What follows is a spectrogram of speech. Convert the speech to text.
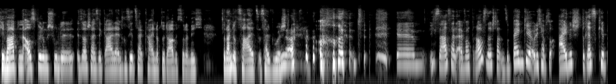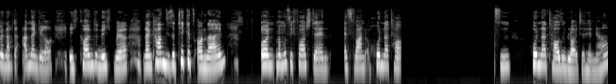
privaten Ausbildungsschule, ist auch scheißegal, da interessiert es halt keinen, ob du da bist oder nicht. Solange du zahlst, ist halt wurscht. Ja. Und ähm, ich saß halt einfach draußen, da standen so Bänke und ich habe so eine Stresskippe nach der anderen geraucht. Ich konnte nicht mehr. Und dann kamen diese Tickets online und man muss sich vorstellen, es waren 100.000 100.000 Leute hin, ja.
